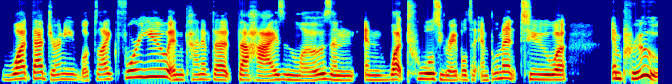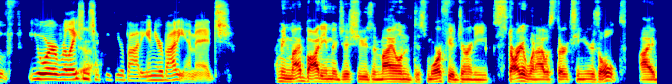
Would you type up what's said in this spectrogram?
what that journey looked like for you and kind of the the highs and lows and and what tools you're able to implement to improve your relationship yeah. with your body and your body image. I mean, my body image issues and my own dysmorphia journey started when I was 13 years old. I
